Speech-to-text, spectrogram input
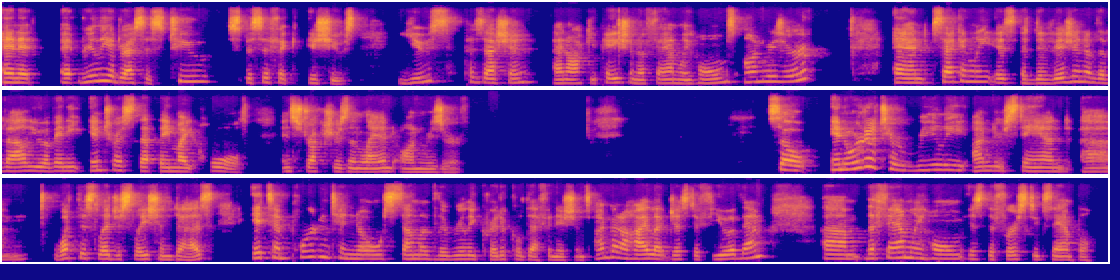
And it, it really addresses two specific issues use, possession, and occupation of family homes on reserve and secondly, is a division of the value of any interest that they might hold in structures and land on reserve. So, in order to really understand um, what this legislation does, it's important to know some of the really critical definitions. I'm going to highlight just a few of them. Um, the family home is the first example.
